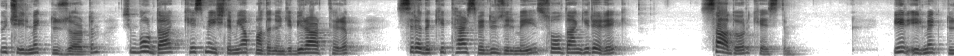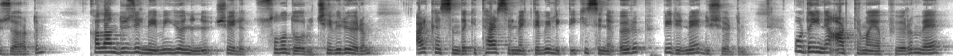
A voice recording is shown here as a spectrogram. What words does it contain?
3 ilmek düz ördüm. Şimdi burada kesme işlemi yapmadan önce bir arttırıp sıradaki ters ve düz ilmeği soldan girerek sağa doğru kestim. Bir ilmek düz ördüm. Kalan düz ilmeğimin yönünü şöyle sola doğru çeviriyorum. Arkasındaki ters ilmekle birlikte ikisini örüp bir ilmeğe düşürdüm. Burada yine arttırma yapıyorum ve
